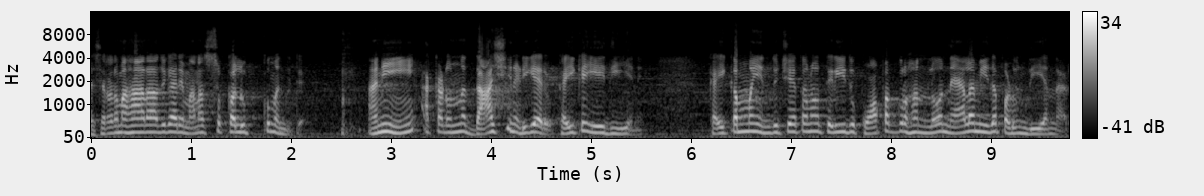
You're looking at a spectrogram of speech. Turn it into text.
దశరథ మహారాజు గారి మనస్సు కలుక్కుమందితే అని అక్కడున్న దాసిని అడిగారు కైక ఏది? అని. కైకమ్మ ఎందుచేతనో తెలియదు కోపగృహంలో నేల మీద పడుంది అన్నారు.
